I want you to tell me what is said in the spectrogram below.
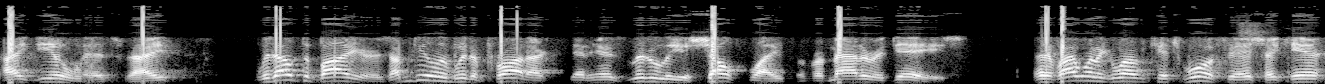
I deal with, right? Without the buyers, I'm dealing with a product that has literally a shelf life of a matter of days. And if I want to go out and catch more fish, I can't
